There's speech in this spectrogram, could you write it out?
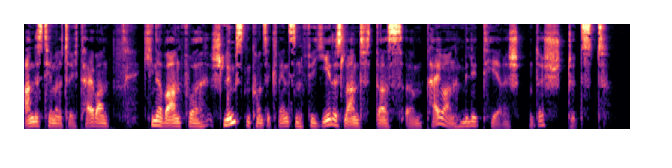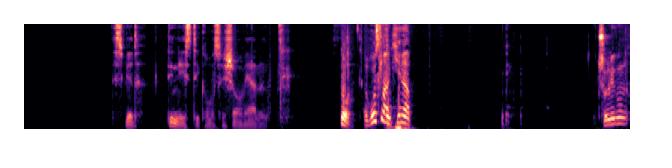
anderes Thema natürlich Taiwan. China warnt vor schlimmsten Konsequenzen für jedes Land, das ähm, Taiwan militärisch unterstützt. Das wird die nächste große Show werden. So, Russland, China. Entschuldigung.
